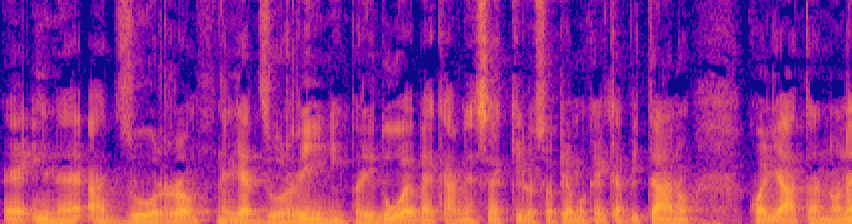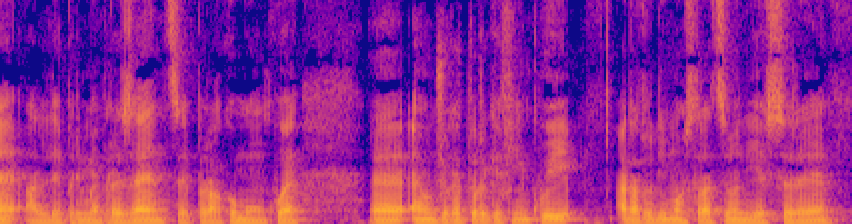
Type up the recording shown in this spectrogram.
eh, in azzurro, negli azzurrini per i due, beh Carne Secchi lo sappiamo che è il capitano, Quagliata non è alle prime presenze, però comunque eh, è un giocatore che fin qui ha dato dimostrazione di essere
